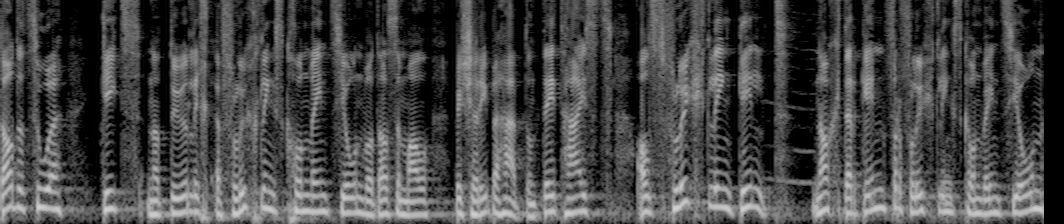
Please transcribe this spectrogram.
Da dazu gibt es natürlich eine Flüchtlingskonvention, die das einmal beschrieben hat. Und dort heißt es, als Flüchtling gilt nach der Genfer Flüchtlingskonvention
